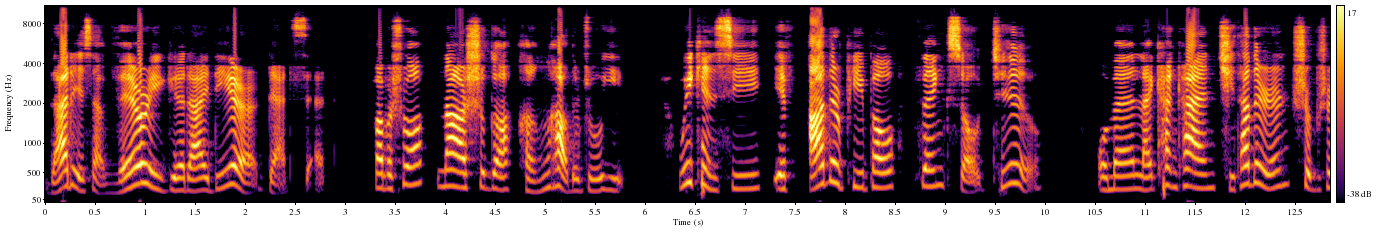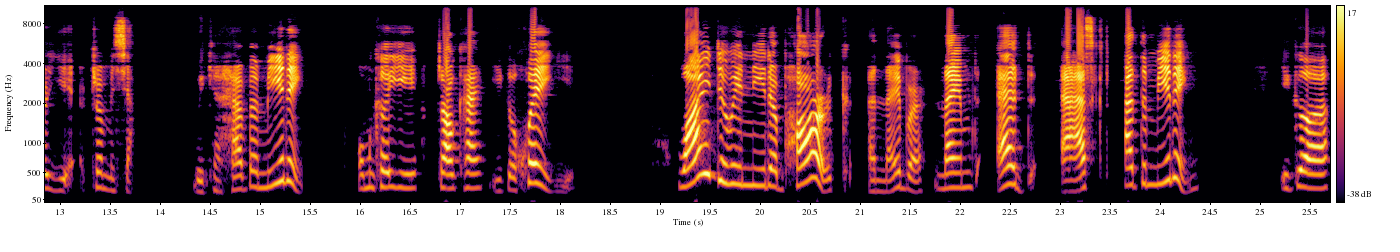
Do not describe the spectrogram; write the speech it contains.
That is a very good idea, Dad said. 爸爸说，那是个很好的主意。We can see if other people think so too. 我们来看看其他的人是不是也这么想。We can have a meeting. 我们可以召开一个会议。 why do we need a park? A neighbor named Ed asked at the meeting. 一个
